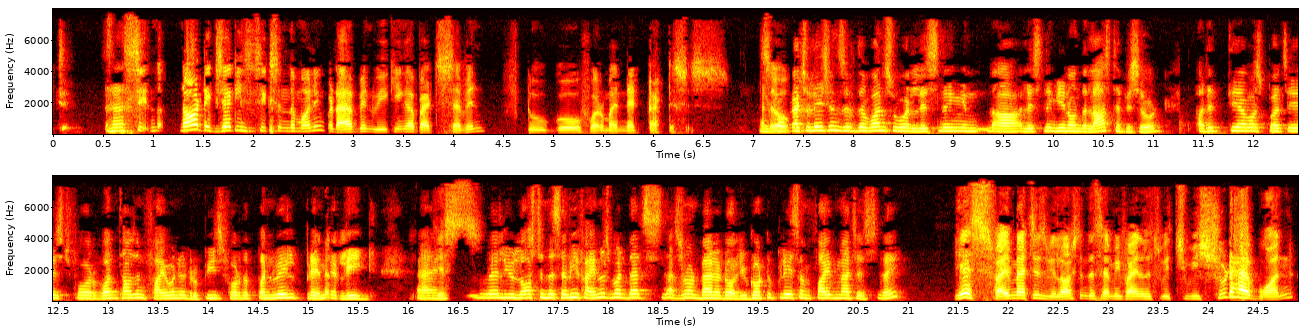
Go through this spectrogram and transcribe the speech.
huh? si- not exactly 6 in the morning but I've been waking up at 7 to go for my net practices. And So congratulations if the ones who were listening in, uh, listening in on the last episode, Aditya was purchased for 1,500 rupees for the Panvel Premier League. And Yes. well, you lost in the semi-finals, but that's that's not bad at all. You got to play some five matches, right? Yes, five matches we lost in the semi-finals, which we should have won,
